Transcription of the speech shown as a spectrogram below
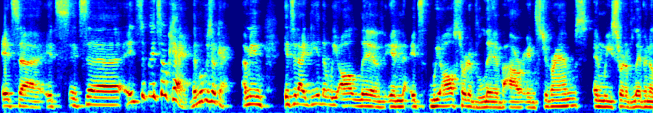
it's uh it's it's uh it's it's okay the movie's okay i mean it's an idea that we all live in it's we all sort of live our instagrams and we sort of live in a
